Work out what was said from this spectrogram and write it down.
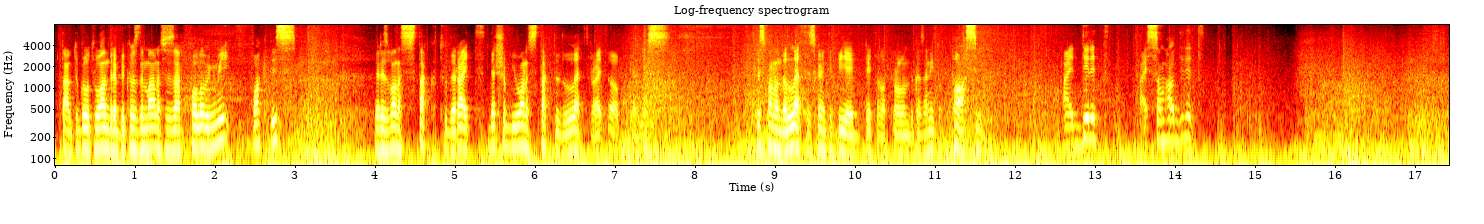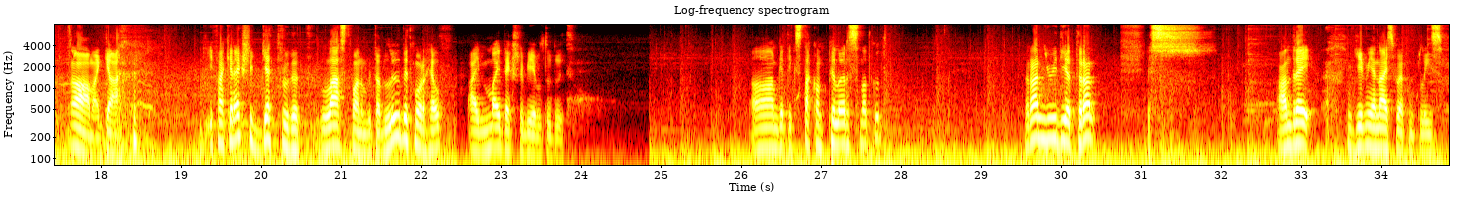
Time to go to Andre because the Manuses are following me. Fuck this. There is one stuck to the right. There should be one stuck to the left, right? Oh my goodness. This one on the left is going to be a bit of a problem because I need to pass him. I did it. I somehow did it. Oh my god. if I can actually get through that last one with a little bit more health, I might actually be able to do it. Oh, I'm getting stuck on pillars, not good. Run, you idiot, run! Yes. Andre, give me a nice weapon, please.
